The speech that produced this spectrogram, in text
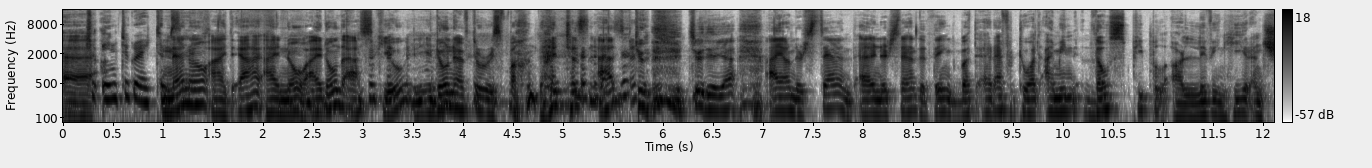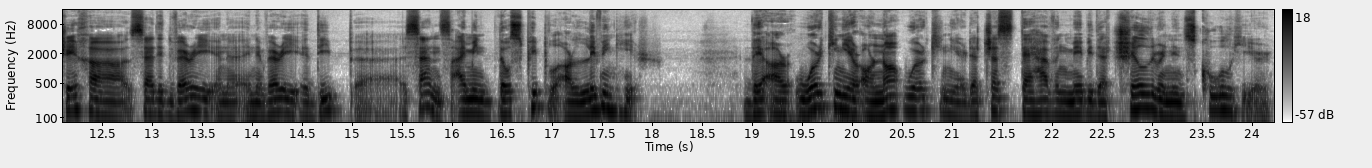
Uh, to integrate themselves. No, no, I, I, I, know. I don't ask you. you don't have to respond. I just ask to, to the. Yeah, I understand. I understand the thing, but an effort to what? I mean, those people are living here, and Sheikha said it very in a, in a very deep uh, sense. I mean, those people are living here. They are working here or not working here. They're just they're having maybe their children in school here.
